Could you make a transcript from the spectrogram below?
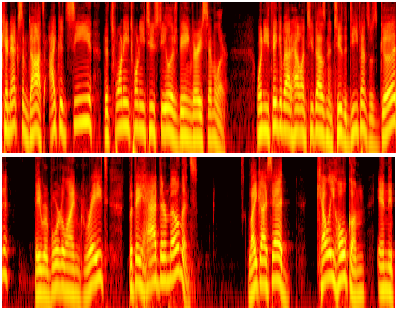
connect some dots. I could see the 2022 Steelers being very similar. When you think about how in 2002 the defense was good, they were borderline great, but they had their moments. Like I said, Kelly Holcomb in the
